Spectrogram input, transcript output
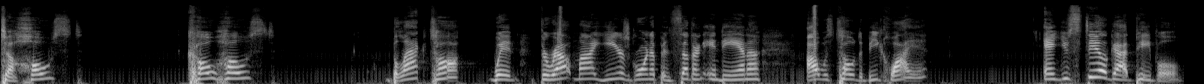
to host, co host Black Talk when throughout my years growing up in southern Indiana, I was told to be quiet? And you still got people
